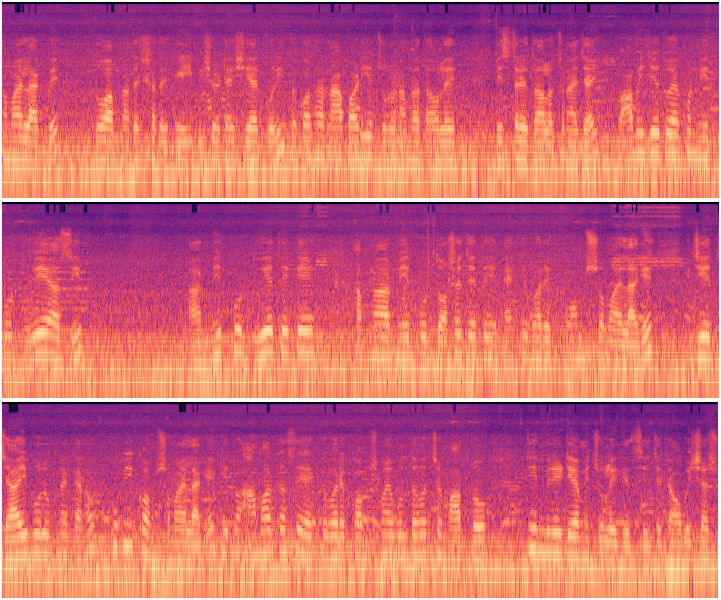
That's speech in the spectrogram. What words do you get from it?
সময় লাগবে? তো আপনাদের সাথে এই বিষয়টাই শেয়ার করি। তো কথা না বাড়িয়ে চলুন আমরা তাহলে বিস্তারিত আলোচনায় যাই। তো আমি যেহেতু এখন মিরপুর দুয়ে আসি আর মিরপুর দুয়ে থেকে আপনার মিরপুর দশে যেতে একেবারে কম সময় লাগে। যে যাই বলুক না কেন, খুবই কম সময় লাগে। কিন্তু আমার কাছে একেবারে কম সময় বলতে হচ্ছে মাত্র তিন মিনিটে আমি চলে গেছি, যেটা অবিশ্বাস্য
